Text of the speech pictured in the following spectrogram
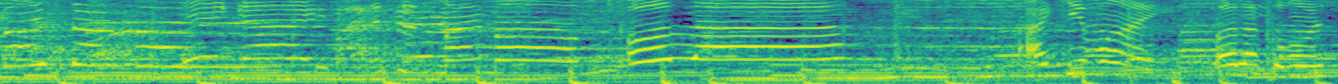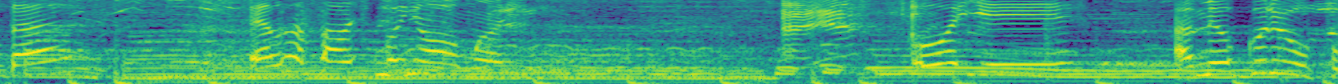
bye, Starfighters. Hey guys, this is my mom. Hola. Aqui, mãe. Hola, ¿cómo estás? Ela fala espanhol, mãe. Ah, Oiê. É meu grupo.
